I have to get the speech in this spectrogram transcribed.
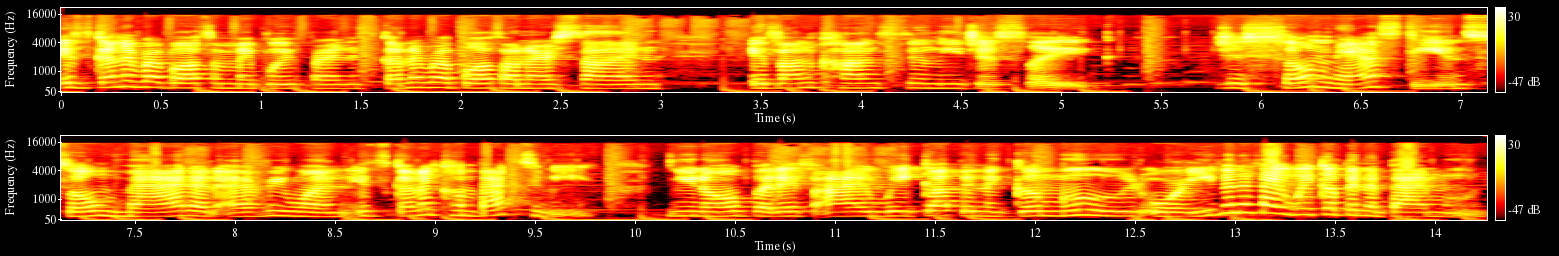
it's gonna rub off on my boyfriend. It's gonna rub off on our son. If I'm constantly just like just so nasty and so mad at everyone, it's gonna come back to me, you know. But if I wake up in a good mood, or even if I wake up in a bad mood,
